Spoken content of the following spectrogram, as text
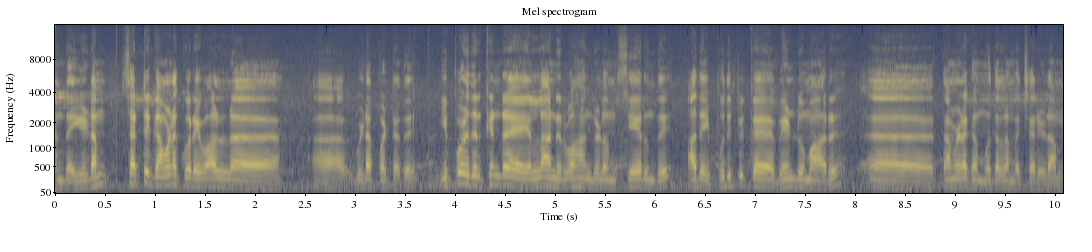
அந்த இடம் சற்று கவனக்குறைவால் விடப்பட்டது. இப்பொழுது இருக்கின்ற எல்லா நிர்வாகங்களும் சேர்ந்து அதை புதுப்பிக்க வேண்டுமாறு தமிழக முதலமைச்சரிடம்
